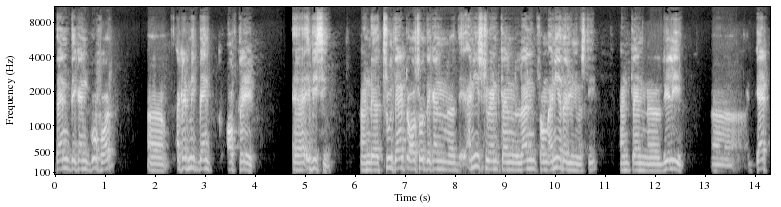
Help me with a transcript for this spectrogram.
then they can go for uh, academic bank of credit, uh, ABC, and uh, through that also they can uh, any student can learn from any other university and can really get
